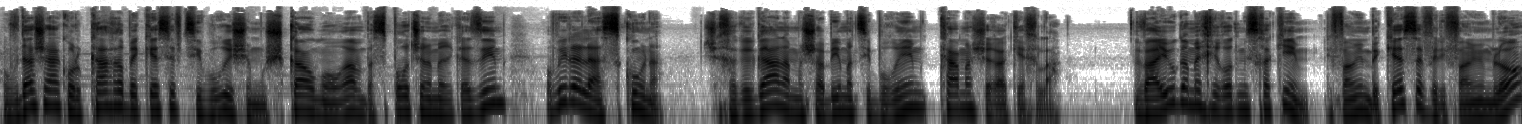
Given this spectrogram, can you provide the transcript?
העובדה שהיה כל כך הרבה כסף ציבורי שמושקע ומעורב בספורט של המרכזים, הובילה לעסקונה, שחגגה על המשאבים הציבוריים כמה שרק יכלה. והיו גם מכירות משחקים, לפעמים בכסף ולפעמים לא,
